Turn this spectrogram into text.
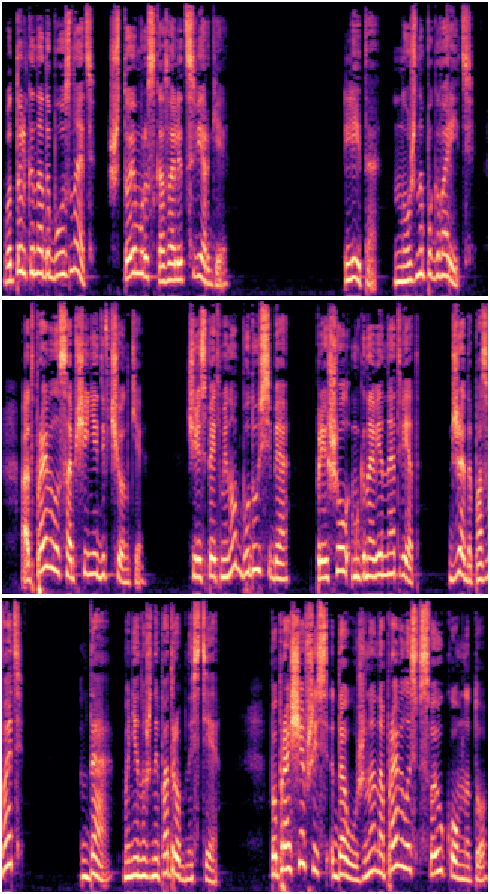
Вот только надо бы узнать, что ему рассказали цверги. «Лита, нужно поговорить». Отправила сообщение девчонке. «Через пять минут буду у себя. Пришел мгновенный ответ. «Джеда позвать?» «Да, мне нужны подробности». Попрощавшись до ужина, направилась в свою комнату.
